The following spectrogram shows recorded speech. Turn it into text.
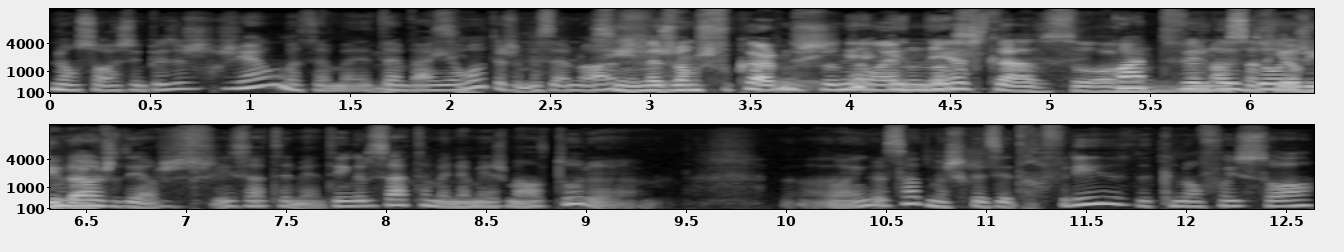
não só as empresas de região, mas também, também a outras, mas a nós... Sim, mas vamos focar-nos, não é no nosso caso, 4,2 milhões de euros, exatamente. É engraçado também na mesma altura, não é engraçado, mas quer dizer, de referir de que não foi só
